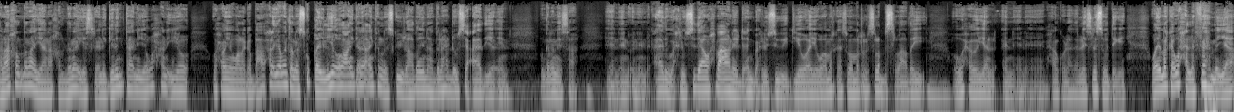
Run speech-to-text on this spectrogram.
anaa khaldana iyo anaa khaldana iyo israailigelintan iyo waxan iyo waxaweyan waa laga baxa waxa laga yaaba inta laysku qayliyo oo caynkan laysku yidhaahdo in haddana hadhow si caadiya ma garanaysaa caadi wax sidii aan waxba aanay dhicin wax laysu weydiiyo. Waayo waa markaas waa mar laisla bislaaday oo waxa weeyaan maxaan ku dhahda laysla soo degay. Waayo marka waxaa la fahmayaa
